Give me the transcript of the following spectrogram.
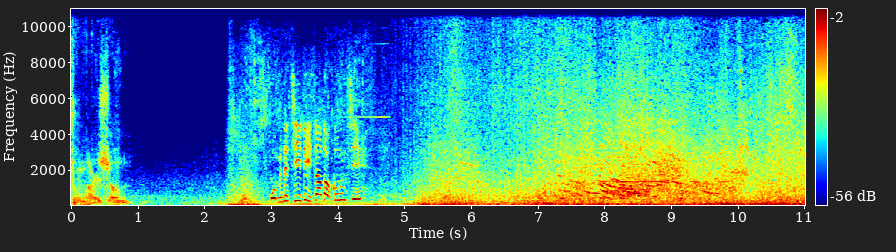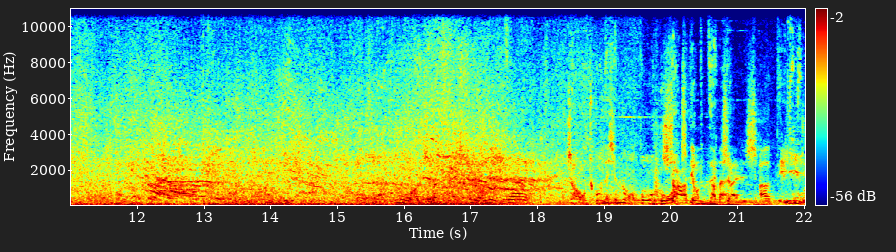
大领主而生，我们的基地遭到攻击。找出那些懦夫，杀掉他们，斩杀敌人。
